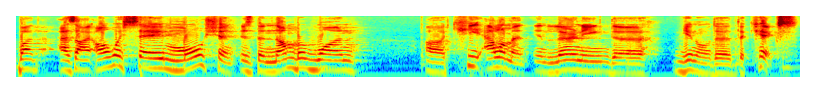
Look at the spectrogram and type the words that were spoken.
But as I always say, motion is the number one uh, key element in learning the, you know, the, the kicks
